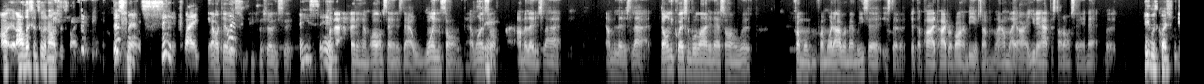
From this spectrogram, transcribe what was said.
I, and I listened to it and I was just like, this man's sick. Like yeah, R. Kelly's for sure he's sick. He's sick. I'm not defending him. All I'm saying is that one song, that one sick. song, I'm gonna let it slide. I'm gonna let it slide. The only questionable line in that song was from from what I remember, he said it's the it's the Pied Piper of R and B or something. Like I'm like, all right, you didn't have to start off saying that, but he was questionable.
